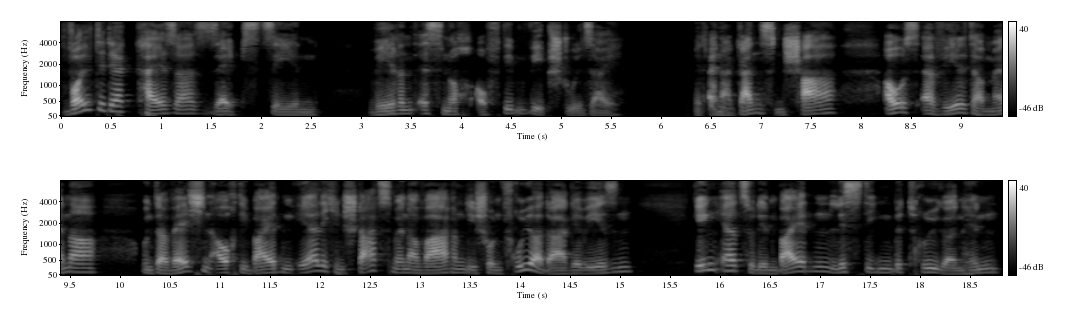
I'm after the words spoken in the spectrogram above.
wollte der Kaiser selbst sehen, während es noch auf dem Webstuhl sei. Mit einer ganzen Schar auserwählter Männer, unter welchen auch die beiden ehrlichen Staatsmänner waren, die schon früher dagewesen, ging er zu den beiden listigen Betrügern hin,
